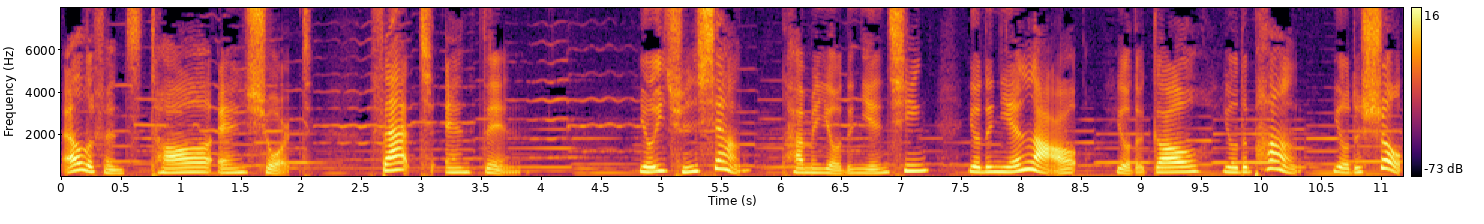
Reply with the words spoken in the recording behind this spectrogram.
elephants tall and short, fat and thin. 有一群象。它们有的年轻，有的年老，有的高，有的胖，有的瘦。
